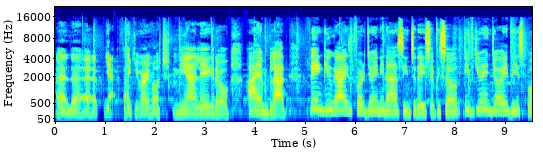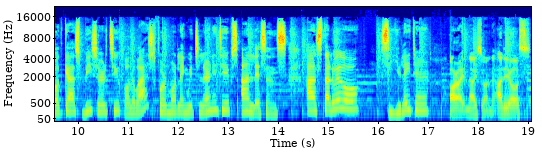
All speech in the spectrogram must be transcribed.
And uh, yeah, thank you very much. Me alegro. I am glad. Thank you guys for joining us in today's episode. If you enjoyed this podcast, be sure to follow us for more language learning tips and lessons. Hasta luego. See you later. All right, nice one. Adios.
